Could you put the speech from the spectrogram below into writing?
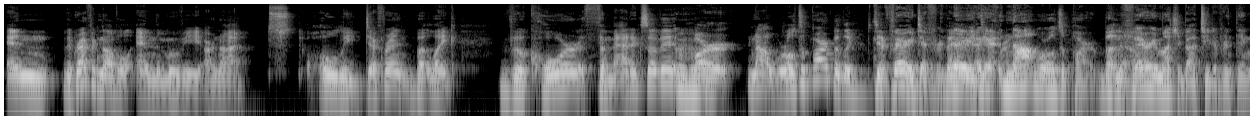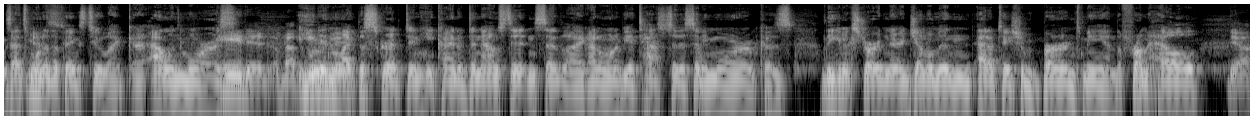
and the graphic novel and the movie are not wholly different, but like the core thematics of it Mhm. are not worlds apart, but like different, very different. very Again, different. not worlds apart, but No. very much about two different things. That's one of the things too. Like uh, Alan Moore, hated about the he movie. didn't like the script and he kind of denounced it and said like I don't want to be attached to this anymore because League of Extraordinary Gentlemen adaptation burned me and the From Hell Yeah,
